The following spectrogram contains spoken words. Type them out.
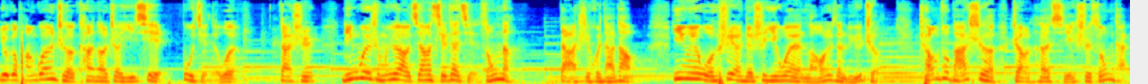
有个旁观者看到这一切，不解地问：“大师，您为什么又要将鞋带解松呢？”大师回答道：“因为我饰演的是一位劳累的旅者，长途跋涉让他的鞋势松开，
